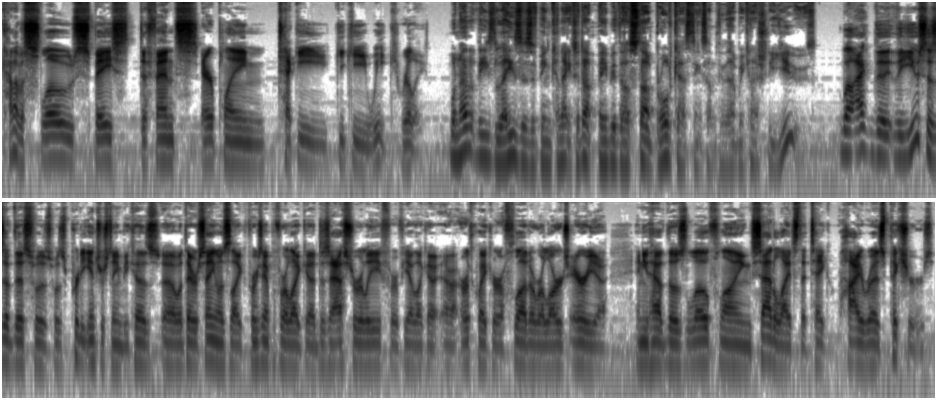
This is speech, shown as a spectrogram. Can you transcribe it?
kind of a slow space defense airplane techie geeky week, really. Well, now that these lasers have been connected up, maybe they'll start broadcasting something that we can actually use. Well, the the uses of this was was pretty interesting because uh, what they were saying was like, for example, for like a disaster relief, or if you have like a, a earthquake or a flood over a large area, and you have those low flying satellites that take high res pictures,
